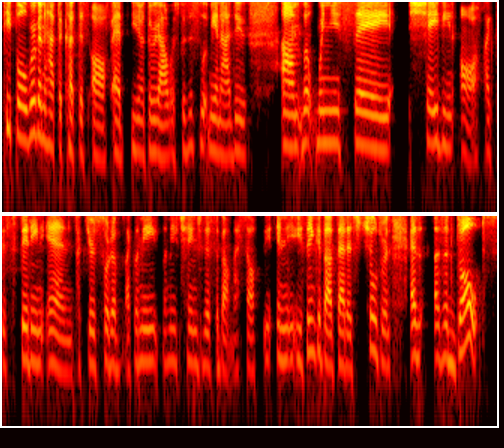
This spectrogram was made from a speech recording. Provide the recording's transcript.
people we're going to have to cut this off at you know three hours because this is what me and i do. Um, but when you say shaving off like this fitting in it's like you're sort of like let me let me change this about myself and you think about that as children as as adults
